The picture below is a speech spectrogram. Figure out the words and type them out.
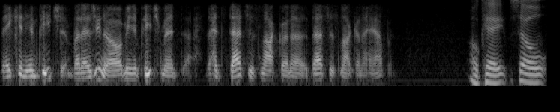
they can impeach him. But as you know, I mean, impeachment that's that's just not gonna that's just not gonna happen. Okay, so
